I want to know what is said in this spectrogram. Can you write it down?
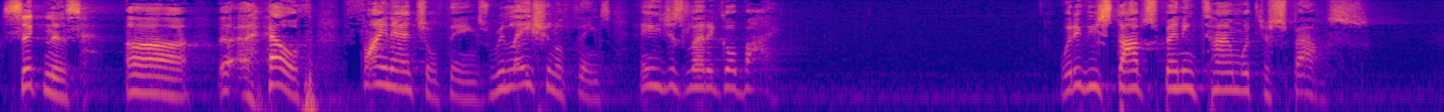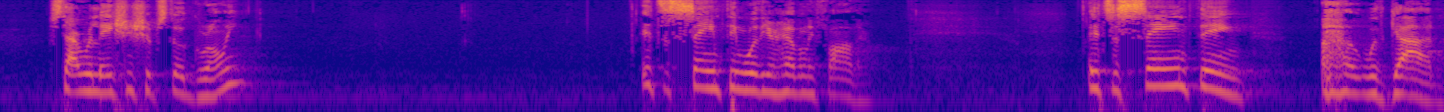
sickness, uh, uh, health, financial things, relational things, and you just let it go by? What if you stop spending time with your spouse? Is that relationship still growing? It's the same thing with your Heavenly Father. It's the same thing with God.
